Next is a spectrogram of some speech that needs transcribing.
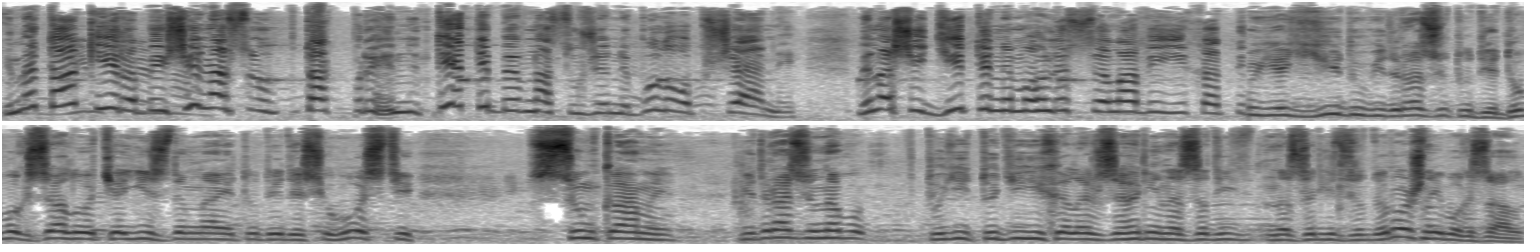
І ми так і раби, ще нас о, так пригнетити би в нас вже не було общини. Ми наші діти не могли з села виїхати. Я їду відразу туди, до вокзалу, от я їздив навіть туди десь у гості з сумками. Відразу на тоді, тоді їхали аж взагалі на, на залізнодорожний вокзал,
